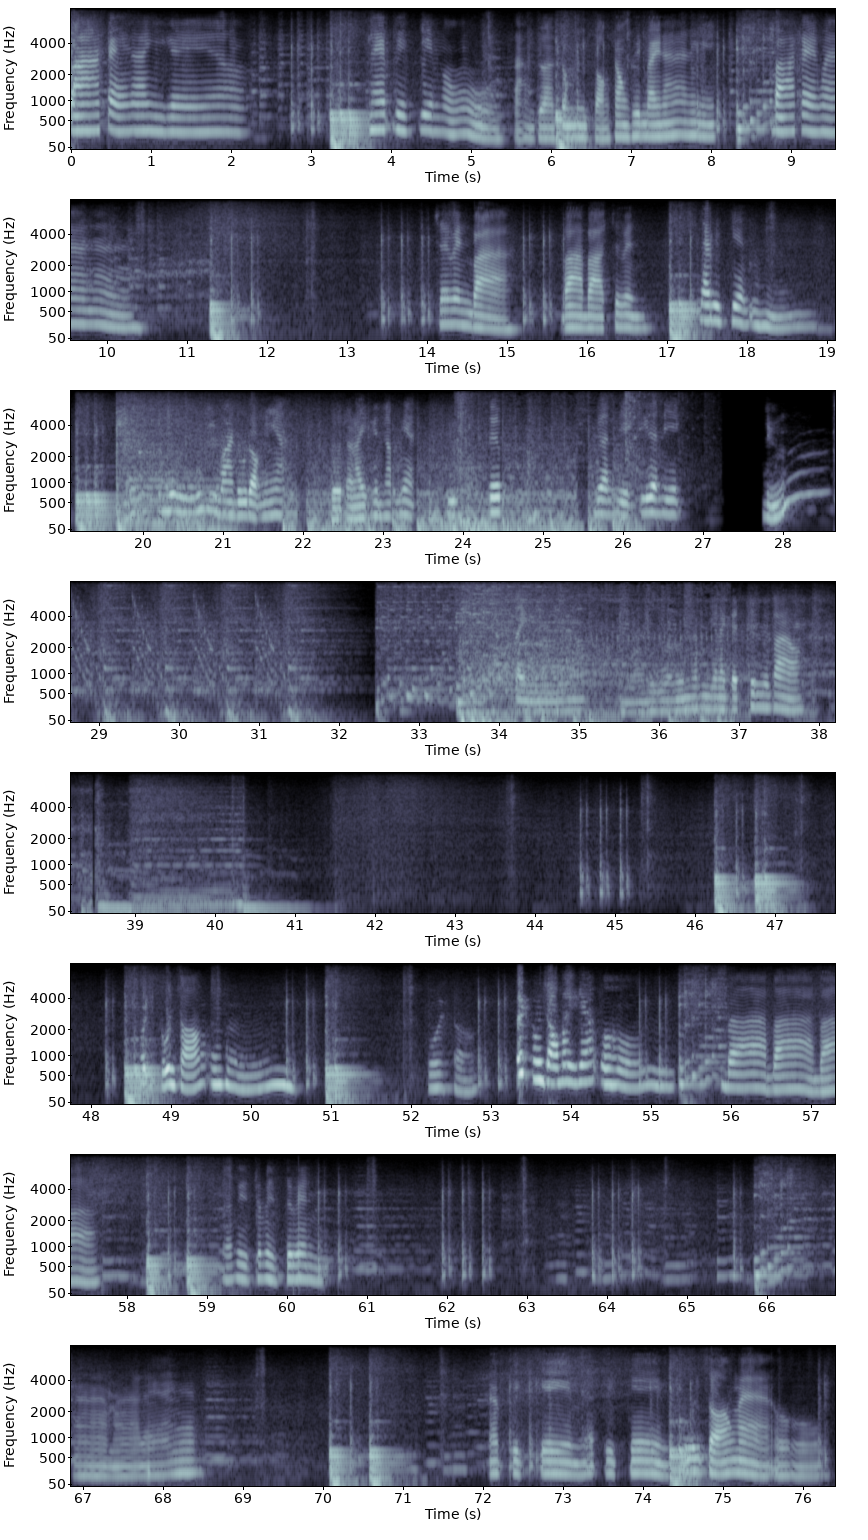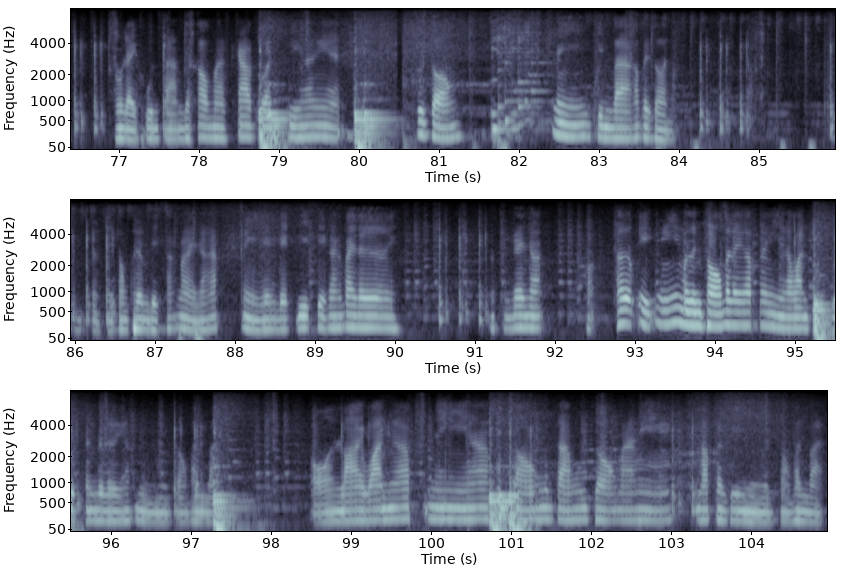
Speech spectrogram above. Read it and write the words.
บาแต่งงานอีกแล้วแฮปปี้เกมโอ้สามตัวต้องมีสองช่องขึ้นไปนะนี่บาแต่งมาเซเว่นบาบาบาเซเว่นแฮปปี้เกมอือหือมาดูดอกนี้อะ เกิดอะไรขึ้นครับเนี่ยตึ๊บตึ๊บเลื่อนอีกเลื่อนอีกหนึ่งแต่งมาดูลุ้นครับมีอะไรเกิดขึ้นหรือเปล่าเฮ้ยคูณสองอือหื อ้ยคุณจองมาอีกแล้ว โอ้โห บ้าบ้าบ้าจะปิดจะปิดจะเป็นอ่ามาแล้วแอปปิดเกมแอปปิดเกมคูณสองมา โอ้โหเท่าไหร่คูณสามจะเข้ามาเก้าตัวทีนะเนี่ยคูณสองนี่ กินบาร์เข้าไปก่อนสงสัยต้องเพิ่มเด็กสักหน่อยนะครับนี่เล่นเด็กยี่สิบกันไปเลยได้นะเพิ่มอีกนี้หมื่นสองไปเลยครับนี่รางวัลจุดๆกันไปเลยครับหนึ่งสองพันบาทออนไลน์วันครับนี่ครับคุณสองคุณสามคุณสองมานี่รับกันทีหนึ่งหมื่นสองพันบาท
